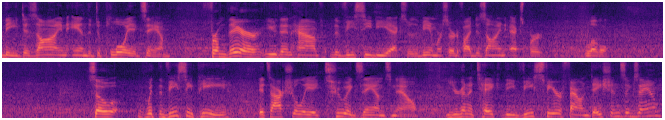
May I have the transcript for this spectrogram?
the design and the deploy exam. From there, you then have the VCDX, or the VMware Certified Design Expert level. So with the VCP, it's actually a two exams now. You're going to take the vSphere Foundations exam,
